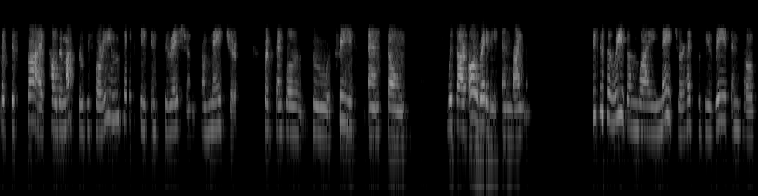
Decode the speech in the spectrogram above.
that describes how the master before him takes deep inspiration from nature, for example, through trees and stones, which are already enlightened. This is the reason why nature has to be read and talked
